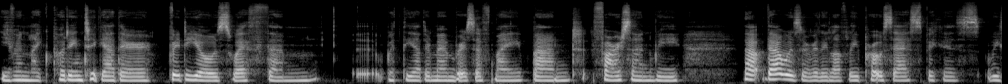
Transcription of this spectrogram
even like putting together videos with um, with the other members of my band Farsan, we that that was a really lovely process because we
